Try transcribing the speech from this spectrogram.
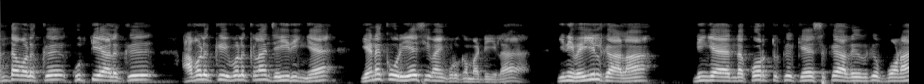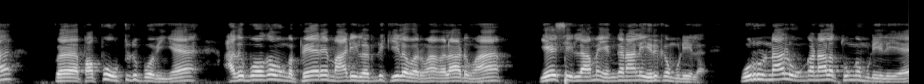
வந்தவளுக்கு குத்தியாளுக்கு அவளுக்கு இவளுக்கெல்லாம் செய்கிறீங்க எனக்கு ஒரு ஏசி வாங்கி கொடுக்க மாட்டீங்களா? இனி வெயில் காலம் நீங்கள் இந்த கோர்ட்டுக்கு கேஸுக்கு அது இதுக்கு போனால் இப்போ பப்பு விட்டுட்டு போவீங்க. அது போக உங்கள் பேரே மாடியிலேருந்து கீழே வருவான் விளாடுவான். ஏசி இல்லாமல் எங்கனாலும் இருக்க முடியல. ஒரு நாள் உங்களால் தூங்க முடியலையே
